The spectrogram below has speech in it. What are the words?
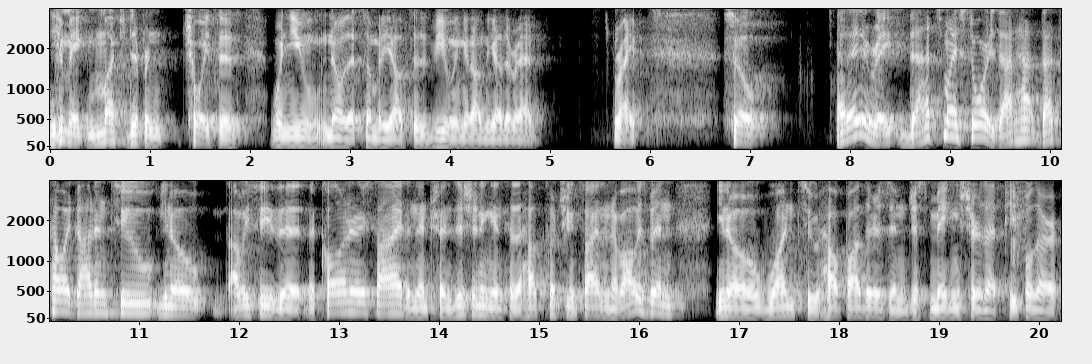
You make much different choices when you know that somebody else is viewing it on the other end. Right. So at any rate, that's my story. That ha- that's how I got into you know obviously the the culinary side, and then transitioning into the health coaching side. And I've always been you know one to help others and just making sure that people are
